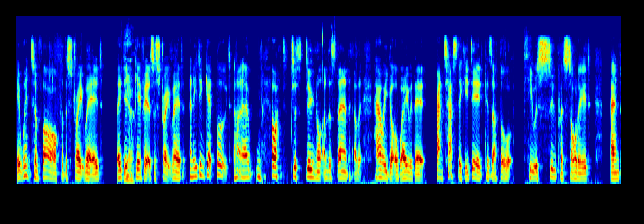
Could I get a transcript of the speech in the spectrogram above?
it went to VAR for the straight red. They didn't Yeah. give it as a straight red, and he didn't get booked. I, know, I just do not understand how the, how he got away with it. Fantastic, he did because I thought he was super solid, and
